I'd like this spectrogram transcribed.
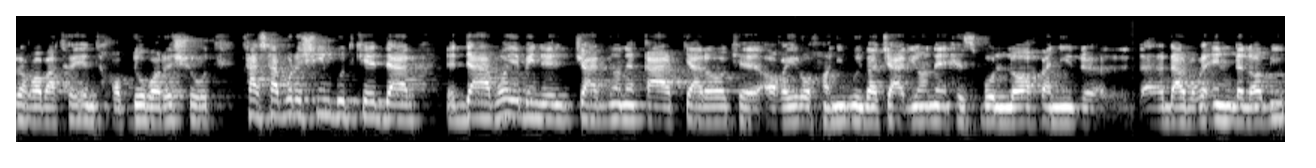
رقابت های انتخاب دوباره شد. تصورش این بود که در دعوای بین جریان غربگرا که آقای روحانی بود و جریان حزب الله و در واقع انقلابی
